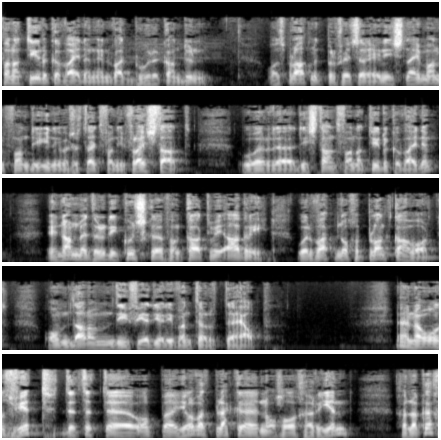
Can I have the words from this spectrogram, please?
van natuurlike veiding en wat boere kan doen. Ons praat met professor Henny Snyman van die Universiteit van die Vrystaat oor uh, die stand van natuurlike veiding en dan met Rudy Kuske van K2 Agri oor wat nog geplant kan word om daarom die vee deur die winter te help. En nou ons weet dit het uh, op uh, heelwat plekke nogal gereën, gelukkig.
